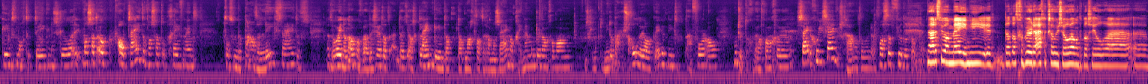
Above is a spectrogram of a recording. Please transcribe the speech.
kind mocht ik tekenen, schilderen. Was dat ook altijd of was dat op een gegeven moment tot een bepaalde leeftijd? Of Dat hoor je dan ook nog wel eens, hè? Dat, dat je als kleinkind, dat, dat mag dat er allemaal zijn. Maar op een gegeven moment moet er dan gewoon, misschien op de middelbare school wel, ik weet het niet, of daarvoor al, moet er toch wel gewoon ge, cij- goede cijfers gehaald worden. Of was dat, viel dat wel mee? Nou, dat viel wel mee. En die, eh, dat, dat gebeurde eigenlijk sowieso wel. Want ik was heel eh, ehm,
